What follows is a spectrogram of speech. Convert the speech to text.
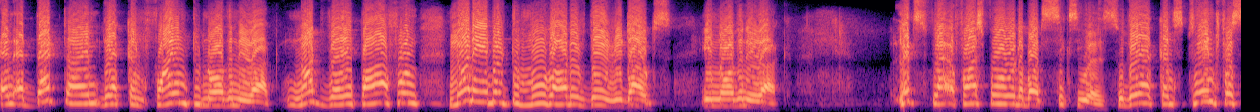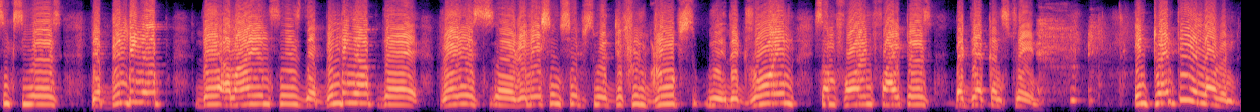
And at that time, they are confined to northern Iraq. Not very powerful, not able to move out of their redoubts in northern Iraq. Let's fast forward about six years. So they are constrained for six years. They're building up their alliances, they're building up their various uh, relationships with different groups, they, draw in some foreign fighters, but they're constrained. In 2011,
